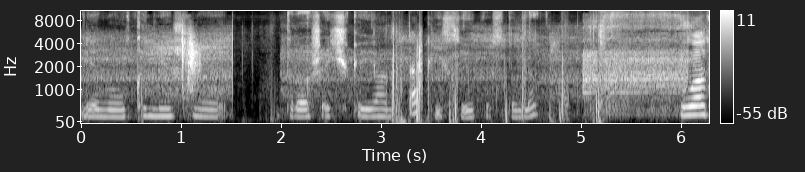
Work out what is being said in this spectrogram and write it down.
Не, ну, конечно, трошечки я не так її собі представляв. Вот.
